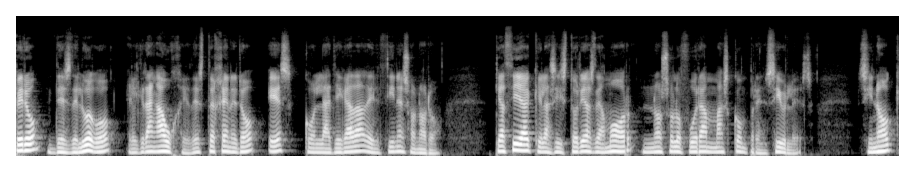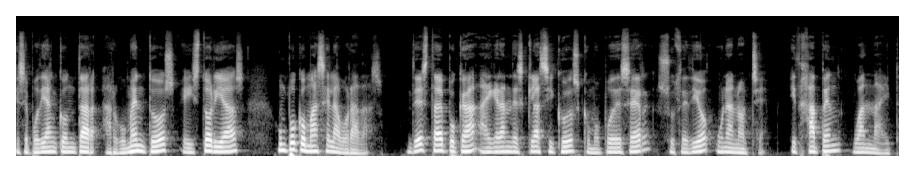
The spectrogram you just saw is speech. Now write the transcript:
Pero, desde luego, el gran auge de este género es con la llegada del cine sonoro, que hacía que las historias de amor no solo fueran más comprensibles, sino que se podían contar argumentos e historias un poco más elaboradas. De esta época hay grandes clásicos como puede ser Sucedió una noche, It Happened One Night,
